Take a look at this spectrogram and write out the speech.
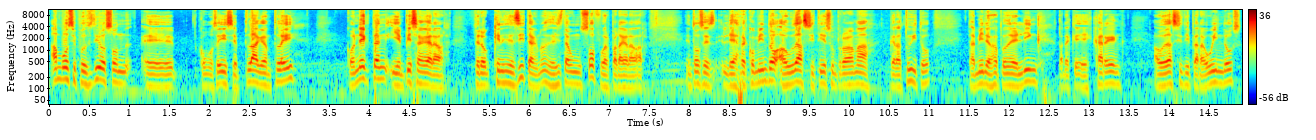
ambos dispositivos son, eh, como se dice, plug and play, conectan y empiezan a grabar. Pero ¿qué necesitan? No? Necesitan un software para grabar. Entonces, les recomiendo Audacity, es un programa gratuito. También les voy a poner el link para que descarguen Audacity para Windows.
